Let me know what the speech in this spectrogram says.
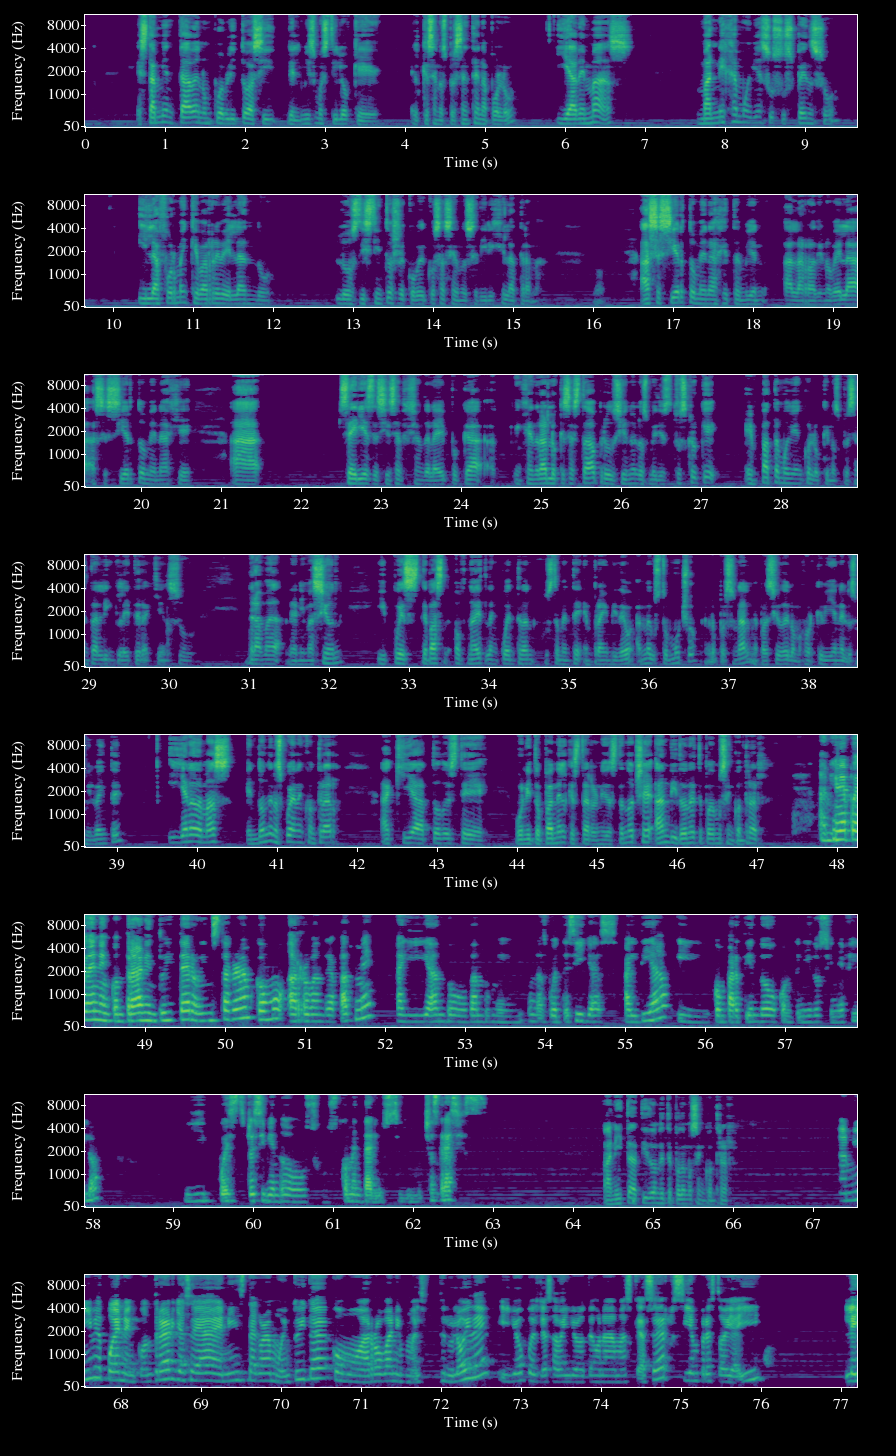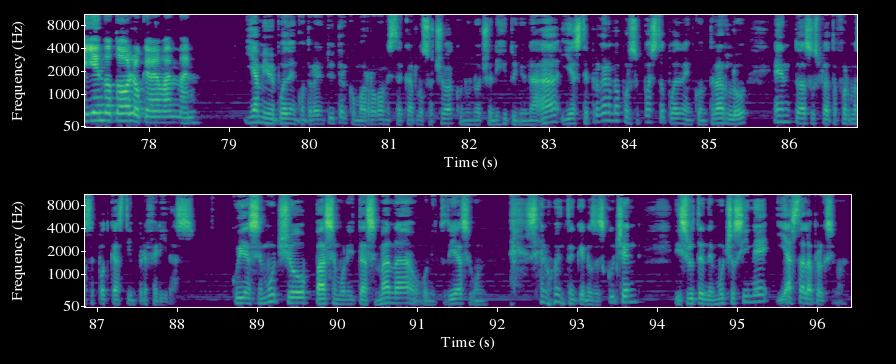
Está ambientada en un pueblito así del mismo estilo que el que se nos presenta en Apolo. Y además maneja muy bien su suspenso y la forma en que va revelando los distintos recovecos hacia donde se dirige la trama. Hace cierto homenaje también a la radionovela, hace cierto homenaje a series de ciencia ficción de la época, en general lo que se estaba produciendo en los medios. Entonces creo que empata muy bien con lo que nos presenta Linklater aquí en su drama de animación y pues The Bust of Night la encuentran justamente en Prime Video. A mí me gustó mucho, en lo personal, me pareció de lo mejor que vi en el 2020. Y ya nada más, ¿en dónde nos pueden encontrar aquí a todo este bonito panel que está reunido esta noche? Andy, ¿dónde te podemos encontrar? A mí me pueden encontrar en Twitter o Instagram como arroba andreapatme. Ahí ando dándome unas vueltecillas al día y compartiendo contenido cinéfilo y pues recibiendo sus comentarios y muchas gracias. Anita, ¿a ti dónde te podemos encontrar? A mí me pueden encontrar ya sea en Instagram o en Twitter como arroba animalceluloide y yo pues ya saben yo no tengo nada más que hacer, siempre estoy ahí leyendo todo lo que me mandan. Y a mí me pueden encontrar en Twitter como arroba Carlos Ochoa con un 8 en dígito y una A. Y este programa, por supuesto, pueden encontrarlo en todas sus plataformas de podcasting preferidas. Cuídense mucho, pasen bonita semana o bonito día según sea el momento en que nos escuchen. Disfruten de mucho cine y hasta la próxima.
